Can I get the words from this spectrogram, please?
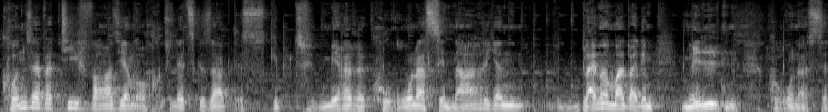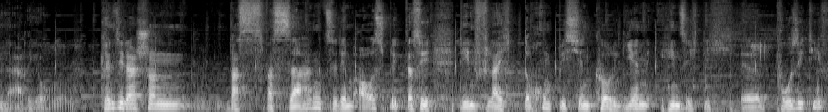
konservativ war. Sie haben auch zuletzt gesagt, es gibt mehrere Corona-Szenarien. Bleiben wir mal bei dem milden Corona-Szenario. Können Sie da schon was, was sagen zu dem Ausblick, dass Sie den vielleicht doch ein bisschen korrigieren hinsichtlich äh, positiv?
